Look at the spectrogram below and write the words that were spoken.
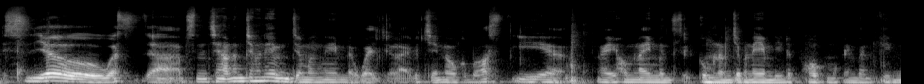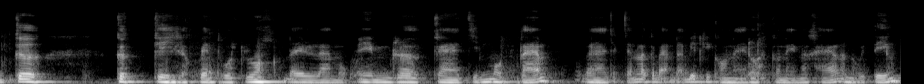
Yo, what's up? Xin chào 500 anh em, chào mừng anh em đã quay trở lại với channel của Boss Gear. Ngày hôm nay mình sẽ cùng 500 anh em đi đập hộp một em bàn phím cơ. Cực kỳ là quen thuộc luôn. Đây là một em RK918 và chắc chắn là các bạn đã biết cái con này rồi, con này nó khá là nổi tiếng.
